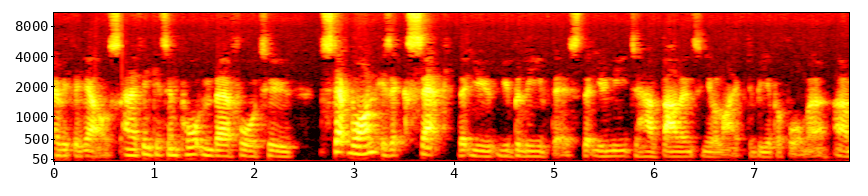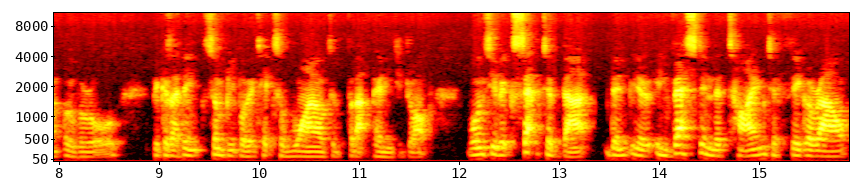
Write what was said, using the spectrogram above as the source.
everything else. And I think it's important, therefore, to step one is accept that you you believe this that you need to have balance in your life to be a performer um, overall because i think some people it takes a while to, for that penny to drop. Once you've accepted that then you know invest in the time to figure out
